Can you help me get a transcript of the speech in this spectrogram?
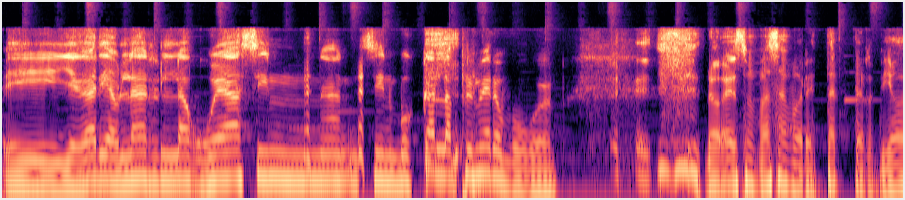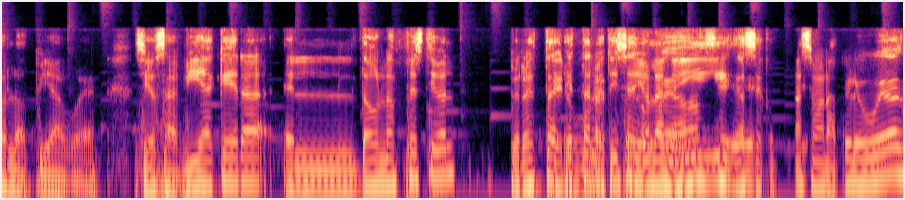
y llegar y hablar la weá sin, sin buscarla primero, pues, weón. No, eso pasa por estar perdido los días, weón. Si yo sabía que era el Download Festival, pero esta, Pero, esta weón, noticia pero, yo la weón, leí hace eh, como una semana. Pero, weón,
